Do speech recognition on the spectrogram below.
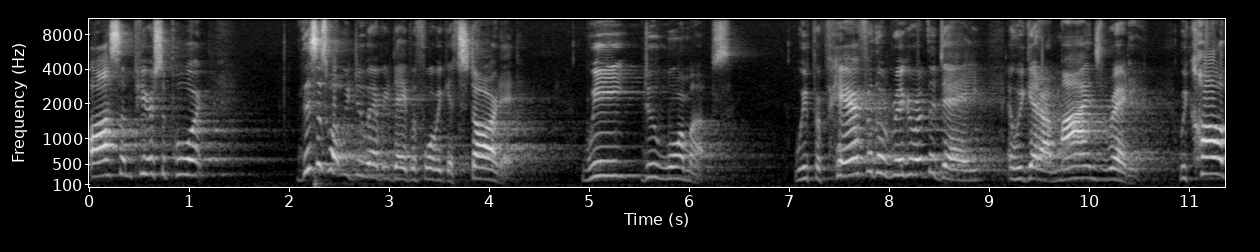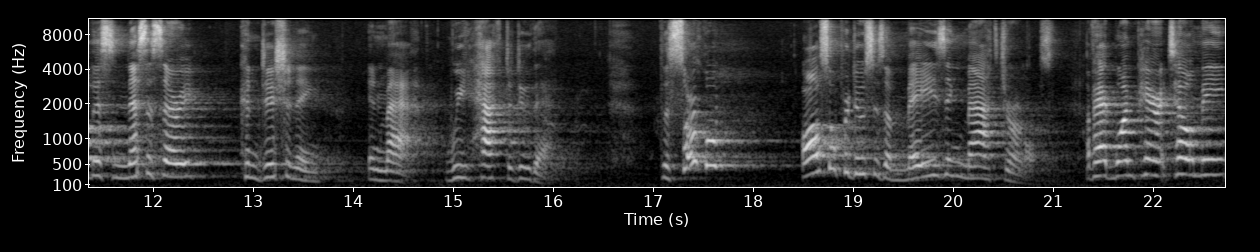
awesome peer support. This is what we do every day before we get started. We do warm ups. We prepare for the rigor of the day and we get our minds ready. We call this necessary conditioning in math. We have to do that. The circle also produces amazing math journals. I've had one parent tell me,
